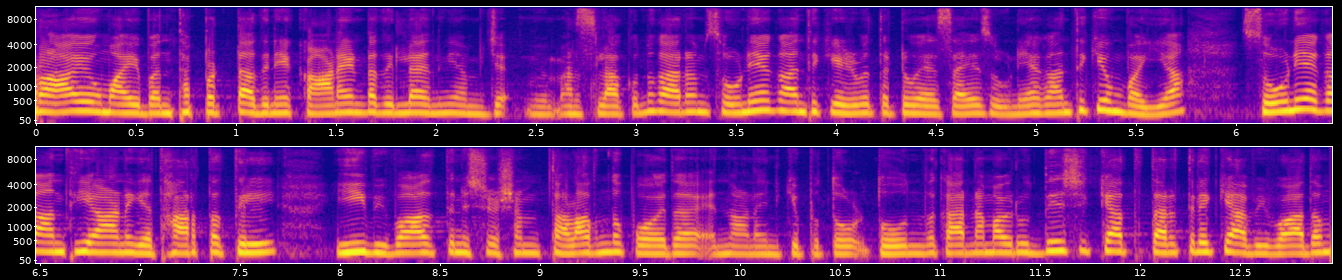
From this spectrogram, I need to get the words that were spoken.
പ്രായവുമായി ബന്ധപ്പെട്ട് അതിനെ കാണേണ്ടതില്ല എന്ന് ഞാൻ മനസ്സിലാക്കുന്നു. കാരണം സോണിയാഗാന്ധിക്ക് എഴുപത്തെട്ട് വയസ്സായ സോണിയാഗാന്ധിക്കും വയ്യ. സോണിയാഗാന്ധിയാണ് യഥാർത്ഥത്തിൽ ഈ വിവാദത്തിന് ശേഷം തളർന്നു പോയത് എന്നാണ് എനിക്കിപ്പോൾ തോന്നുന്നത്. കാരണം അവർ ഉദ്ദേശിക്കാത്ത തരത്തിലേക്ക് ആ വിവാദം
